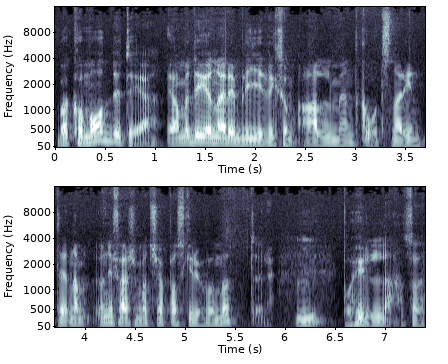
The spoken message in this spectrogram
Vad commodity är? Ja, men det är ju när det blir liksom allmänt gods. När inte, när, ungefär som att köpa skruv och mutter Mm, på hylla. Alltså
